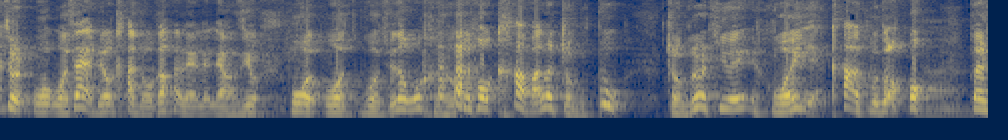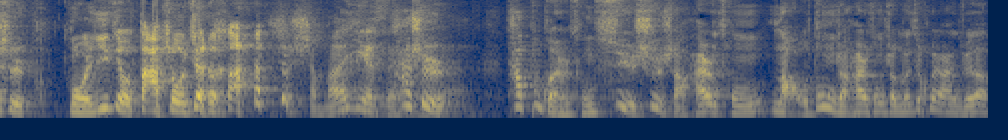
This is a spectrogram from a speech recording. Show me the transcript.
就是我我再也没有看懂，我刚才两两两集，我我我觉得我可能最后看完了整部整个 TV 我也看不懂，但是我依旧大受震撼。是 什么意思呀？它是这个它不管是从叙事上，还是从脑洞上，还是从什么，就会让你觉得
